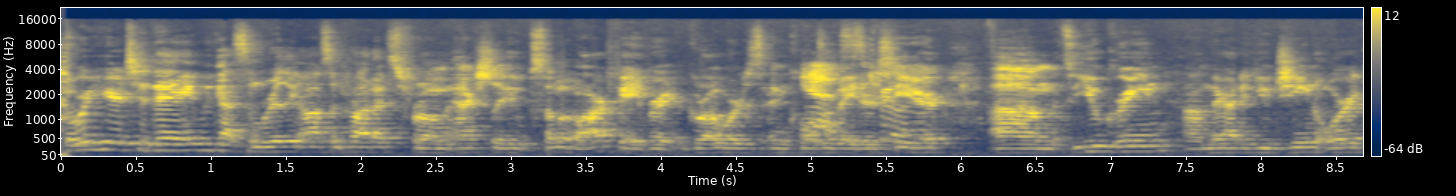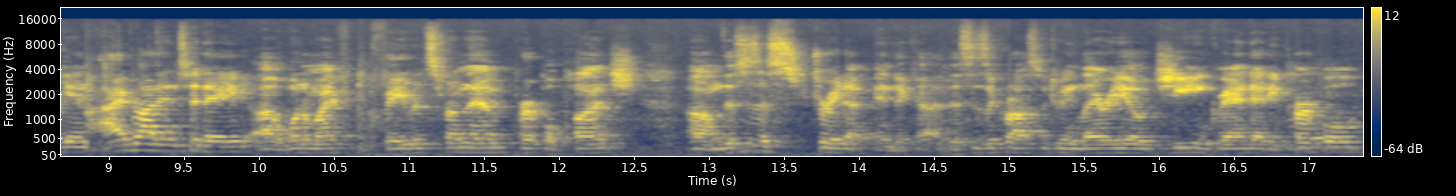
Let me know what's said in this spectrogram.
So we're here today. We got some really awesome products from actually some of our favorite growers and cultivators yes, here. Um, it's Eugreen. Um, they're out of Eugene, Oregon. I brought in today uh, one of my favorites from them, Purple Punch. Um, this is a straight up indica. This is a cross between Larry OG and Granddaddy Purple.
